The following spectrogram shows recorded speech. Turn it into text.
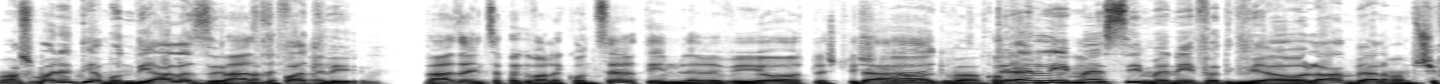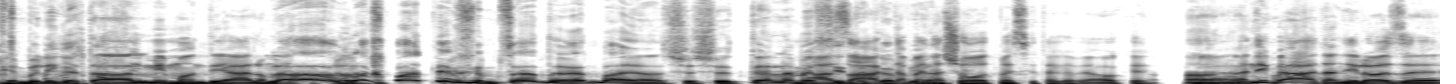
ממש מעניין אותי המונדיאל הזה, מה אכפת. לי? ואז אני מצפה כבר לקונצרטים, לרביעיות, לשלישיות. די כבר, תן לי. מסי מניף את גביע העולם, ויאללה ממשיכים בליגת אכפת העל. לי ממונדיאל, לא לא, לא. אכפת לי לכם, בסדר, אין בעיה, שתן אה, למסי את זרקת בין הגביע. השורות מסי את הגביע, אוקיי. אה, אני נכון. בעד, אני לא איזה,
